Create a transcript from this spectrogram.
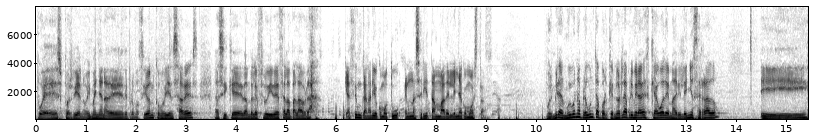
Pues, pues bien, hoy mañana de, de promoción, como bien sabes, así que dándole fluidez a la palabra. ¿Qué hace un canario como tú en una serie tan madrileña como esta? Pues mira, es muy buena pregunta porque no es la primera vez que hago de madrileño cerrado y,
